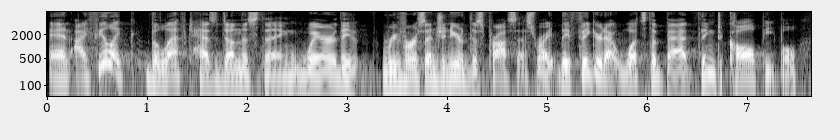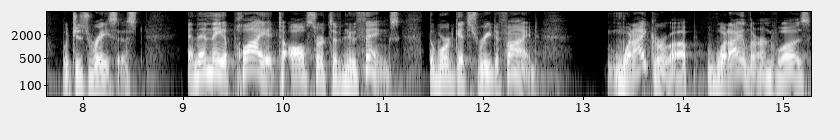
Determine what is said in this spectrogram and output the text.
And I feel like the left has done this thing where they've reverse engineered this process, right? They figured out what's the bad thing to call people, which is racist. And then they apply it to all sorts of new things. The word gets redefined. When I grew up, what I learned was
